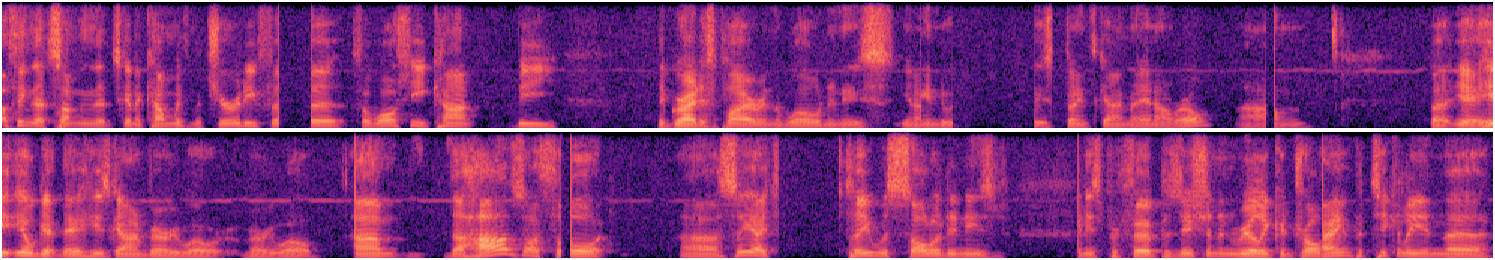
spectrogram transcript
I think that's something that's going to come with maturity for for Walshy. He can't be the greatest player in the world in his, you know, into his 10th game in NRL. Um, but yeah, he, will get there. He's going very well, very well. Um, the halves, I thought, uh, CHT was solid in his in his preferred position and really controlled game, particularly in the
